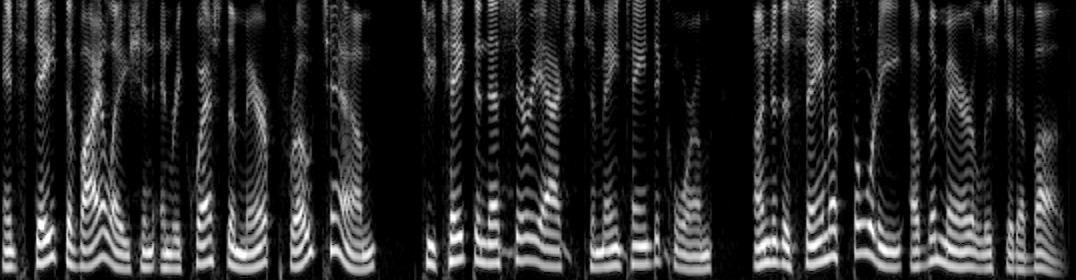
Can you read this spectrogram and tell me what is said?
and state the violation and request the mayor pro tem to take the necessary action to maintain decorum under the same authority of the mayor listed above.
